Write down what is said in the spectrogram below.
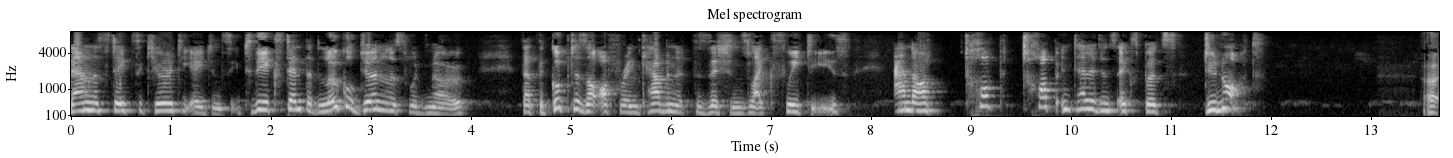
than the state security agency, to the extent that local journalists would know that the Guptas are offering cabinet positions like sweeties, and our top, top intelligence experts do not. Uh,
